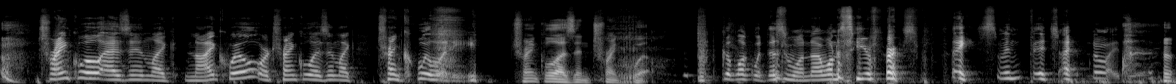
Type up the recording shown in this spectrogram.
Tranquil as in like NyQuil or tranquil as in like tranquility? Tranquil as in tranquil. Good luck with this one. I want to see your first placement, bitch. I have no idea.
